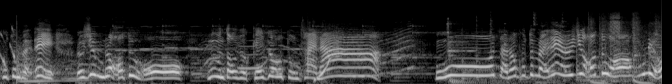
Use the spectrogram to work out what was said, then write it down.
Cô tùm lại đây Nó chỉ mình họ tư hồ Mình tàu được kế cho tuần xài na Ô, chả nó cô tùm lại đây Nó chỉ họ tư hồ Cũng hiểu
